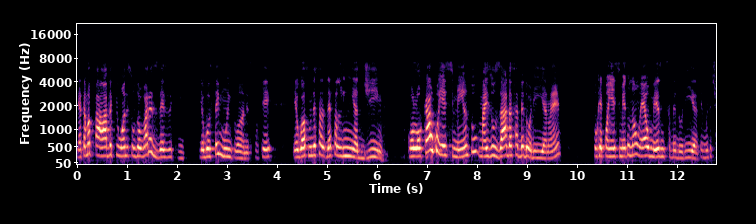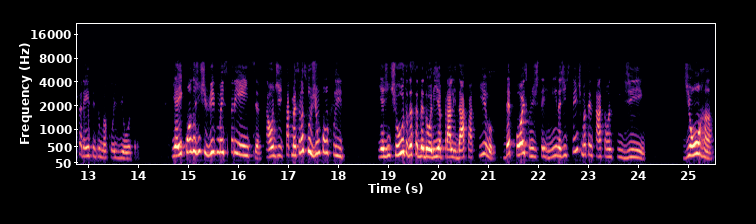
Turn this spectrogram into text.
e até uma palavra que o Anderson usou várias vezes aqui, e eu gostei muito, Anderson, porque eu gosto muito dessa, dessa linha de colocar o conhecimento, mas usar da sabedoria, não é? Porque conhecimento não é o mesmo que sabedoria, tem muita diferença entre uma coisa e outra. E aí, quando a gente vive uma experiência onde está começando a surgir um conflito, e a gente usa da sabedoria para lidar com aquilo, depois, quando a gente termina, a gente sente uma sensação assim de, de honra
